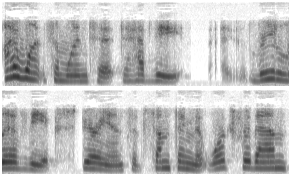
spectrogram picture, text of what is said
I want someone to, to have the, relive the experience of something that worked for them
